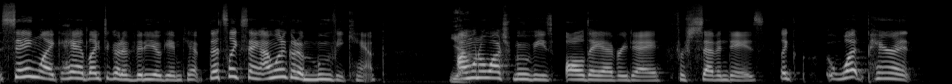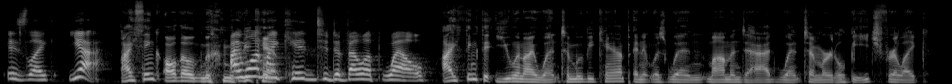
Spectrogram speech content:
saying like, hey, I'd like to go to video game camp, that's like saying I want to go to movie camp. Yeah. I want to watch movies all day, every day for seven days. Like, what parent is like, yeah, I think although movie I want camp, my kid to develop well. I think that you and I went to movie camp, and it was when mom and dad went to Myrtle Beach for like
